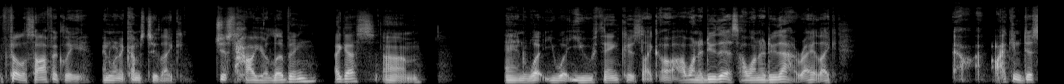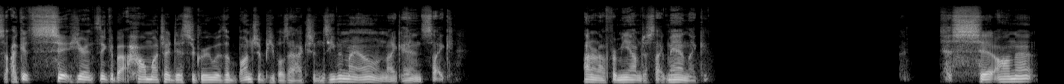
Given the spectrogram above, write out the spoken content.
philosophically, and when it comes to like just how you're living, I guess, um, and what you what you think is like, oh, I want to do this, I want to do that, right? Like, I- can dis, I could sit here and think about how much I disagree with a bunch of people's actions, even my own. Like, and it's like, I don't know. For me, I'm just like, man, like to sit on that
